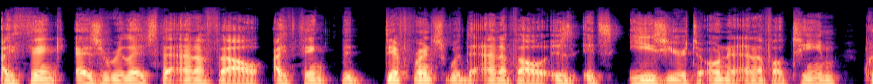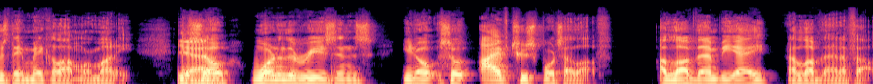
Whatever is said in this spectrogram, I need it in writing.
I think as it relates to the NFL, I think the difference with the NFL is it's easier to own an NFL team because they make a lot more money. And Yeah. So one of the reasons, you know, so I have two sports I love. I love the NBA. I love the NFL.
